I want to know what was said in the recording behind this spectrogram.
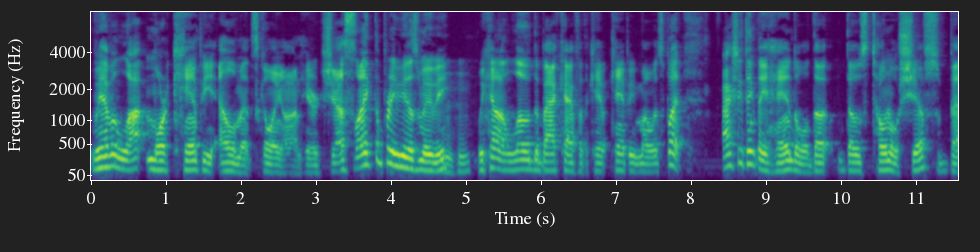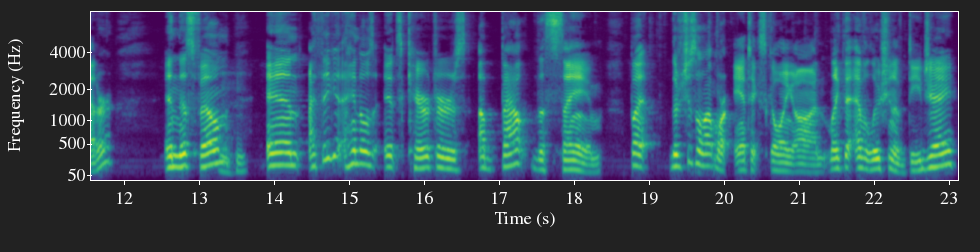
We have a lot more campy elements going on here, just like the previous movie. hmm We kind of load the back half with the camp- campy moments, but I actually think they handle the those tonal shifts better in this film. hmm And I think it handles its characters about the same, but there's just a lot more antics going on. Like the evolution of DJ.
